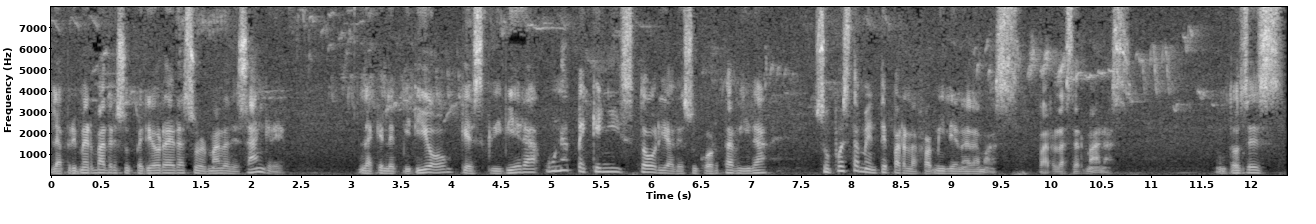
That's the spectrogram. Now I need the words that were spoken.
la primer Madre Superiora era su hermana de sangre, la que le pidió que escribiera una pequeña historia de su corta vida, supuestamente para la familia nada más, para las hermanas. Entonces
